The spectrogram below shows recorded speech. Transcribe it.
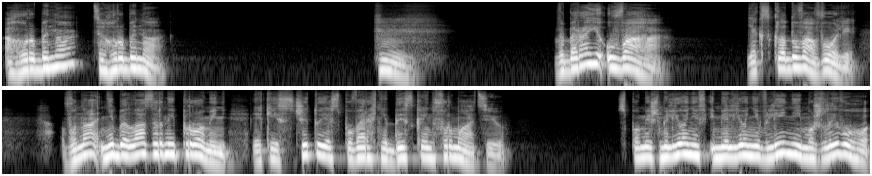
а горобина це горобина? Хм. Вибирає увага, як складова волі. Вона ніби лазерний промінь, який зчитує з поверхні диска інформацію. З поміж мільйонів і мільйонів ліній можливого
